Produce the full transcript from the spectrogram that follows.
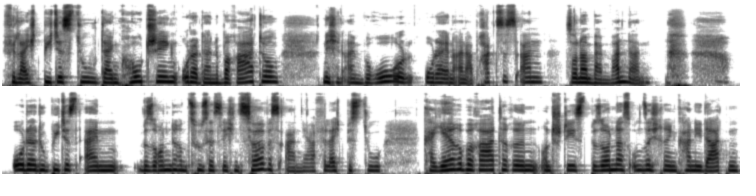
Vielleicht bietest du dein Coaching oder deine Beratung nicht in einem Büro oder in einer Praxis an, sondern beim Wandern. Oder du bietest einen besonderen zusätzlichen Service an. Ja, vielleicht bist du Karriereberaterin und stehst besonders unsicheren Kandidaten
